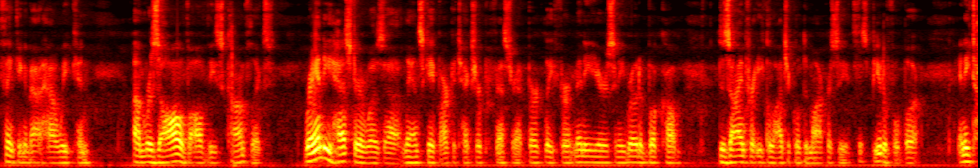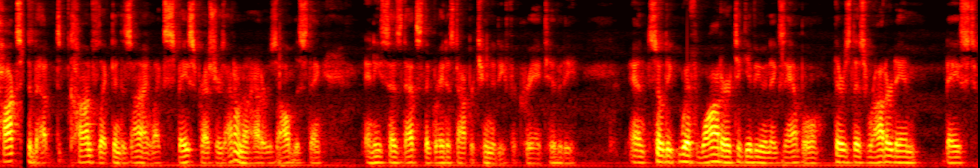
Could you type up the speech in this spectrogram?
thinking about how we can um, resolve all these conflicts. Randy Hester was a landscape architecture professor at Berkeley for many years, and he wrote a book called Design for Ecological Democracy. It's this beautiful book. And he talks about conflict in design, like space pressures. I don't know how to resolve this thing. And he says that's the greatest opportunity for creativity. And so, to, with water, to give you an example, there's this Rotterdam based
